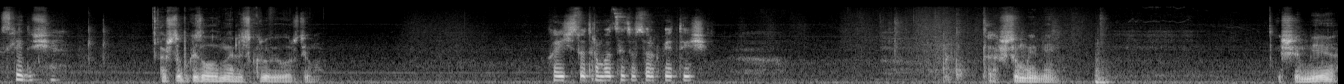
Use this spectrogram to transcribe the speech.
Следующее. А что показал анализ крови у Артема? Количество тромбоцитов 45 тысяч. Что мы имеем? Ишемия,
